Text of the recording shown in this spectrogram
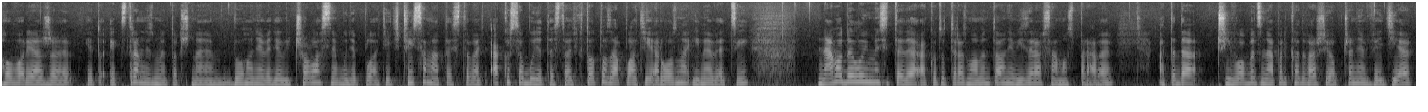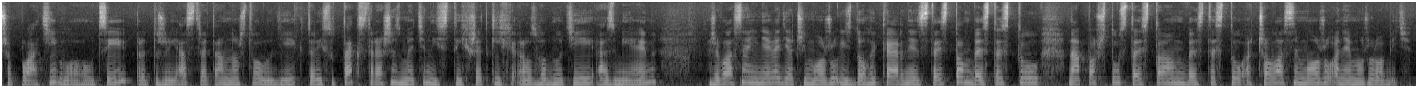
hovoria, že je to extrémne zmetočné, dlho nevedeli, čo vlastne bude platiť, či sa má testovať, ako sa bude testovať, kto to zaplatí a rôzne iné veci. Namodelujme si teda, ako to teraz momentálne vyzerá v samozpráve. A teda, či vôbec napríklad vaši občania vedia, čo platí v Lohovci, pretože ja stretám množstvo ľudí, ktorí sú tak strašne zmetení z tých všetkých rozhodnutí a zmien, že vlastne ani nevedia, či môžu ísť do lekárne s testom, bez testu, na poštu s testom, bez testu a čo vlastne môžu a nemôžu robiť.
